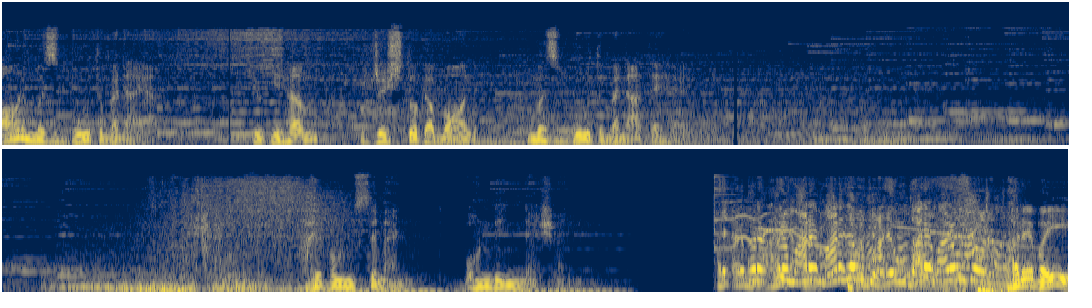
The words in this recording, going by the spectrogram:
और मज़बूत बनाया क्योंकि हम रिश्तों का बॉन्ड मज़बूत बनाते हैं I bond cement, bonding nation. અરે ભાઈ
